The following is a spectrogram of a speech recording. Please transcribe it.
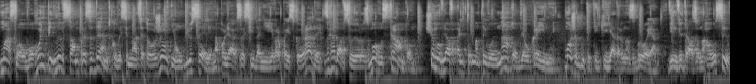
Масло у вогонь підлив сам президент, коли 17 жовтня у Брюсселі на полях засідання Європейської ради згадав свою розмову з Трампом, що мовляв альтернативою НАТО для України може бути тільки ядерна зброя. Він відразу наголосив:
